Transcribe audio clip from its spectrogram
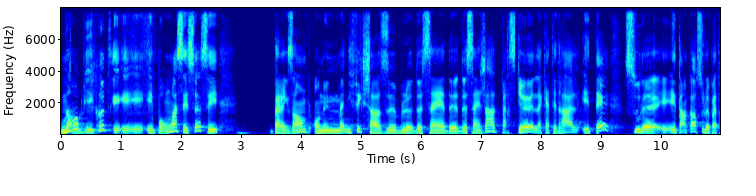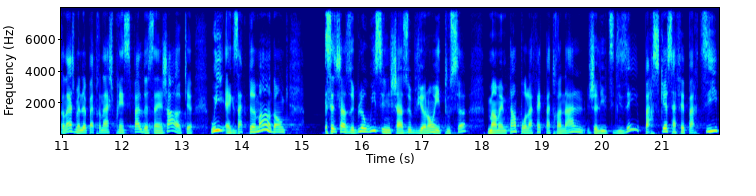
non, puis écoute, et pour moi, c'est ça, c'est par exemple, on a une magnifique chasuble de Saint, de, Saint-Jacques parce que la cathédrale était sous est encore sous le patronage, mais le patronage principal de Saint-Jacques. Oui, exactement. Donc, cette chasuble-là, oui, c'est une chasuble violon et tout ça, mais en même temps, pour la fête patronale, je l'ai utilisée parce que ça fait partie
